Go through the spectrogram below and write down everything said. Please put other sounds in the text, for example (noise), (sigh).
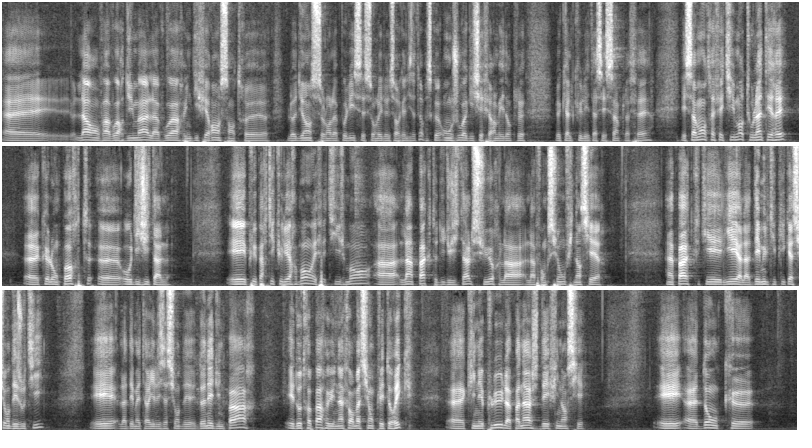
Euh, là, on va avoir du mal à voir une différence entre l'audience selon la police et selon les organisateurs, parce qu'on joue à guichet fermé, donc le, calcul est assez simple à faire. Et ça montre effectivement tout l'intérêt euh, que l'on porte euh, au digital, et plus particulièrement, effectivement, à l'impact du digital sur la, la fonction financière. Impact qui est lié à la démultiplication des outils, et la dématérialisation des données d'une part, et d'autre part une information pléthorique euh, qui n'est plus l'apanage des financiers. Et euh, donc, euh,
